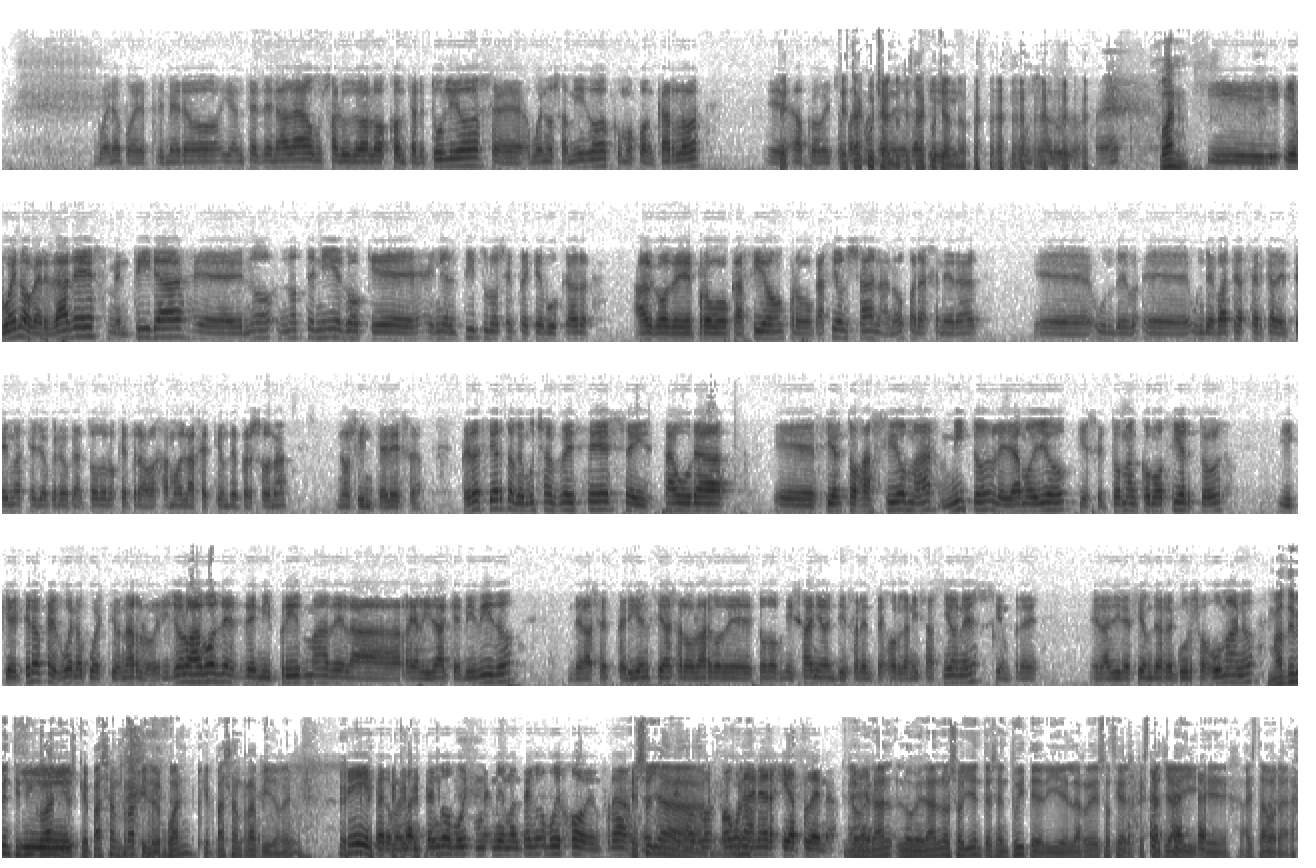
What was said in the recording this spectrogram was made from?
Bueno, pues primero y antes de nada, un saludo a los contertulios, eh, buenos amigos como Juan Carlos. Eh, aprovecho te está escuchando, te está escuchando. Un saludo. ¿eh? Juan. Y, bueno, verdades, mentiras. Eh, no, no te niego que en el título siempre hay que buscar algo de provocación, provocación sana, ¿no? Para generar eh, un, eh, un debate acerca de temas que yo creo que a todos los que trabajamos en la gestión de personas nos interesa. Pero es cierto que muchas veces se instaura ciertos axiomas, mitos, le llamo yo, que se toman como ciertos y que creo que es bueno cuestionarlo. Y yo lo hago desde mi prisma de la realidad que he vivido, de las experiencias a lo largo de todos mis años en diferentes organizaciones, siempre en la dirección de recursos humanos. Más de 25 años, que pasan rápido, ¿eh, Juan? Que pasan rápido, ¿eh? Sí, pero me mantengo muy, me, mantengo muy joven, Fran. Eso ya... Con, una energía plena. Lo, ¿eh? verán, lo verán los oyentes en Twitter y en las redes sociales, que estás ya ahí eh, a esta hora.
